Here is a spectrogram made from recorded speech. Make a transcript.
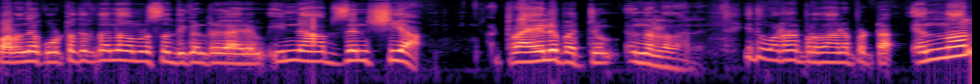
പറഞ്ഞ കൂട്ടത്തിൽ തന്നെ നമ്മൾ ശ്രദ്ധിക്കേണ്ട ഒരു കാര്യം ഇൻ ആബ്സെൻഷ്യ. ട്രയൽ പറ്റും എന്നുള്ളതാണ്. ഇത് വളരെ പ്രധാനപ്പെട്ട എന്നാൽ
